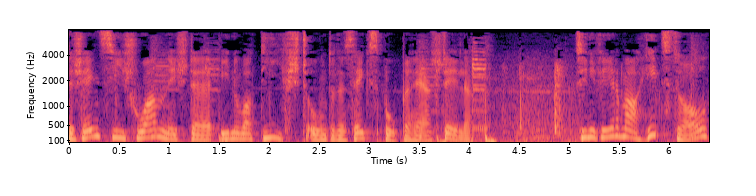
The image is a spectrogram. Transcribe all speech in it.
Der Shenzi Xuan ist der innovativste unter den Sexpuppenherstellern. Seine Firma Hitdoll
